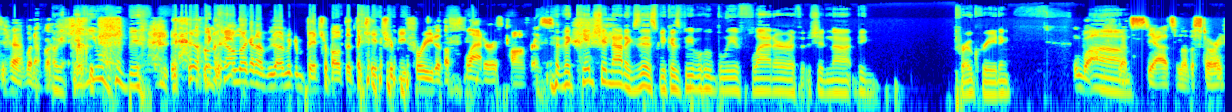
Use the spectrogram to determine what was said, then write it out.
Yeah, whatever. Okay. If you want to be, I'm, kid- I'm not gonna. I'm not gonna bitch about that. The kid should be free to the flat Earth conference. the kid should not exist because people who believe flat Earth should not be procreating. Well, Um, that's yeah, that's another story.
